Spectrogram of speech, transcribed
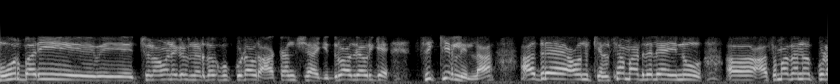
ಮೂರ್ ಬಾರಿ ಚುನಾವಣೆಗಳು ನಡೆದಾಗೂ ಕೂಡ ಅವರು ಆಕಾಂಕ್ಷಿ ಆಗಿದ್ರು. ಆದ್ರೆ ಅವರಿಗೆ ಸಿಕ್ಕಿರ್ಲಿಲ್ಲ. ಆದ್ರೆ ಅವನು ಕೆಲಸ ಮಾಡ್ದಲೇ ಏನು ಅಸಮಾಧಾನ ಕೂಡ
